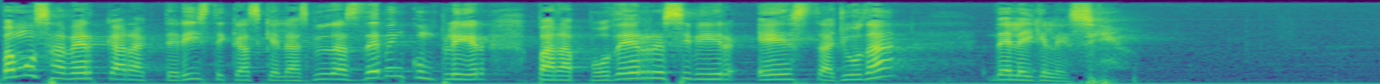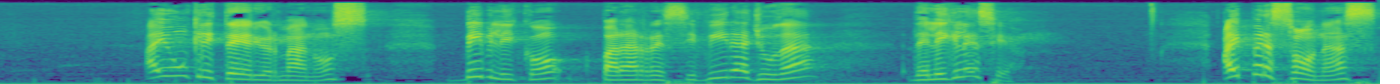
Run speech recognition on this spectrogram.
vamos a ver características que las viudas deben cumplir para poder recibir esta ayuda de la iglesia. Hay un criterio, hermanos, bíblico para recibir ayuda de la iglesia. Hay personas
